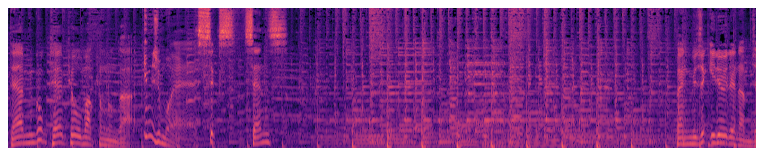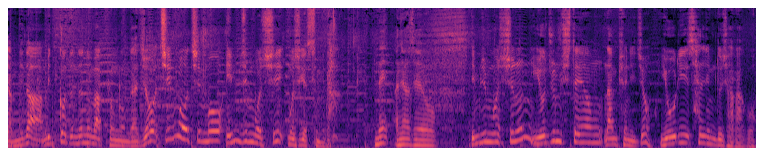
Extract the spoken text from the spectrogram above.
대한민국 대표 음악 평론가 임주모의 Six Sense. 백뮤직 일요일의 남자입니다. 믿고 듣는 음악 평론가죠. 진모 진모 임진모 씨 모시겠습니다. 네, 안녕하세요. 임진모 씨는 요즘 시대형 남편이죠. 요리 살림도 잘하고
